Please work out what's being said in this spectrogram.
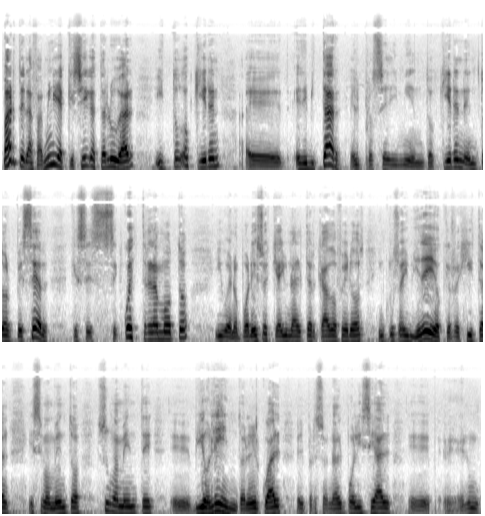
parte de la familia que llega a este lugar y todos quieren eh, evitar el procedimiento, quieren entorpecer que se secuestre la moto y bueno, por eso es que hay un altercado feroz, incluso hay videos que registran ese momento sumamente eh, violento en el cual el personal policial en un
